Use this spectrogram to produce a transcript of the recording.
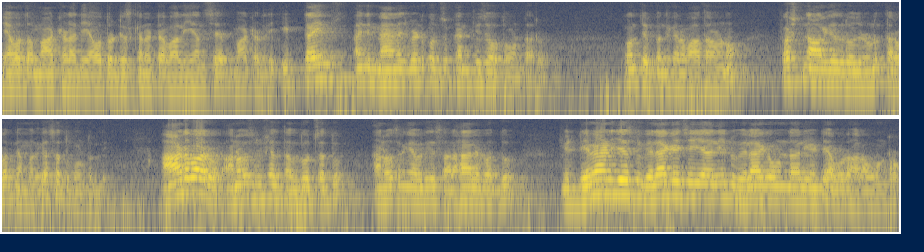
ఎవరితో మాట్లాడాలి ఎవరితో డిస్కనెక్ట్ అవ్వాలి ఎంతసేపు మాట్లాడాలి? ఈ టైమ్స్ అని మేనేజ్మెంట్ కొంచెం కన్ఫ్యూజ్ అవుతూ ఉంటారు. కొంత ఇబ్బందికర వాతావరణం. ఫస్ట్ నాలుగైదు రోజులు ఉండడం తర్వాత నెమ్మదిగా సర్దుకుంటుంది. ఆడవారు అనవసర విషయాలు తలదూర్చద్దు. అనవసరంగా ఎవరికి సలహాలు ఇవ్వద్దు. మీరు డిమాండ్ చేసి నువ్వు ఇలాగే చేయాలి నువ్వు ఇలాగే ఉండాలి అంటే ఎవరు అలా ఉండరు.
